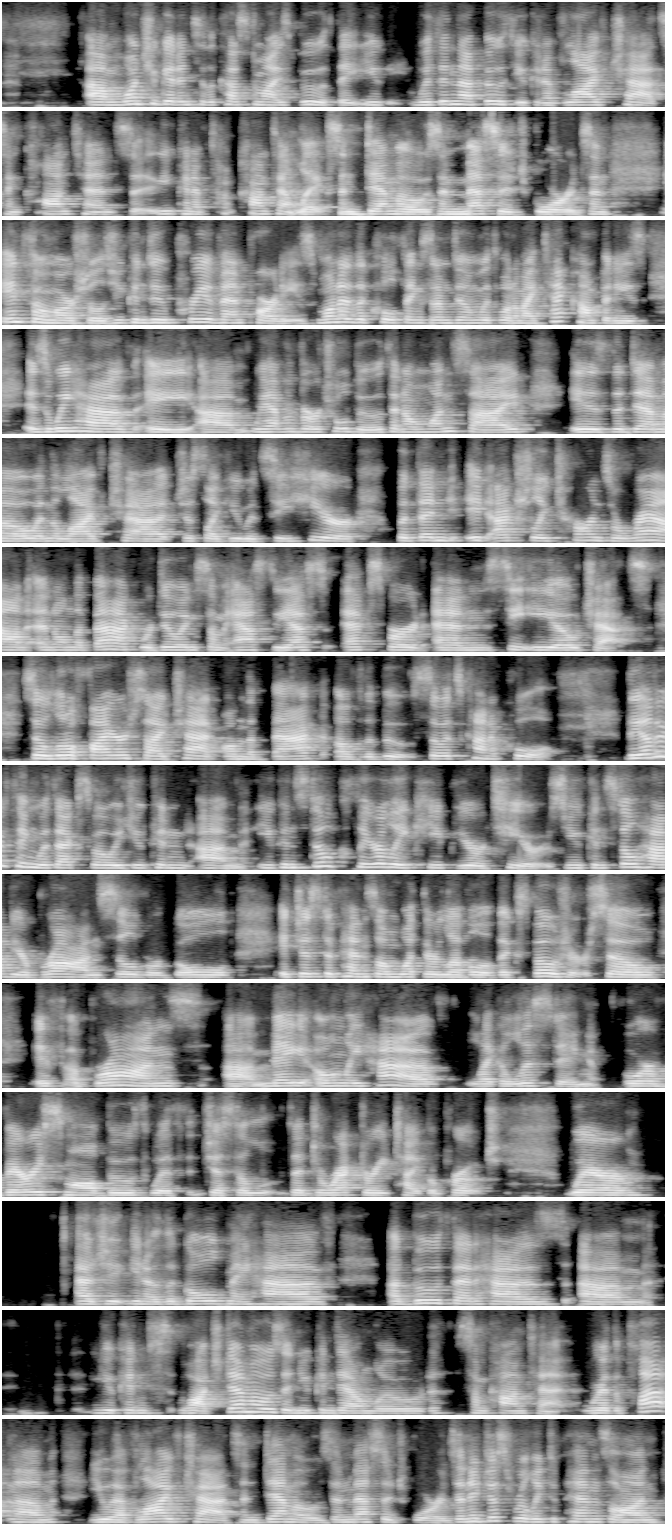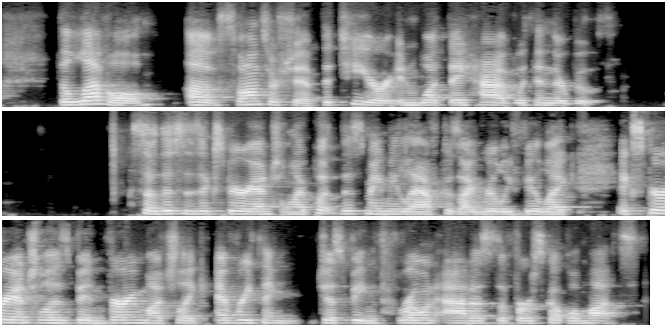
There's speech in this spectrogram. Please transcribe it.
um, once you get into the customized booth that you within that booth you can have live chats and contents you can have content links and demos and message boards and infomercials. You can do pre-event parties. One of the cool things that i'm doing with one of my tech companies is we have a um, we have a virtual booth and on one side is the demo and the live chat just like you would see here but then it actually turns around and on the back we're doing some ask the expert and ceo chats so a little fireside chat on the back of the booth so it's kind of cool the other thing with Expo is you can um, you can still clearly keep your tiers. You can still have your bronze, silver, gold. It just depends on what their level of exposure. So if a bronze uh, may only have like a listing or a very small booth with just a, the directory type approach, where as you you know the gold may have a booth that has um, you can watch demos and you can download some content. Where the platinum, you have live chats and demos and message boards. And it just really depends on the level of sponsorship, the tier in what they have within their booth so this is experiential and i put this made me laugh because i really feel like experiential has been very much like everything just being thrown at us the first couple months.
